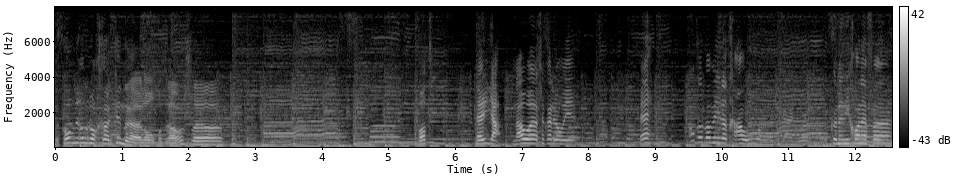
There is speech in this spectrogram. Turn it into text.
er komen hier ook nog kinderen lopen trouwens. Wat? Hé, ja, nou zo kan hij wel weer. Hè? Altijd wel weer dat gehouden hoor. Kijken hoor. We kunnen niet gewoon even...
